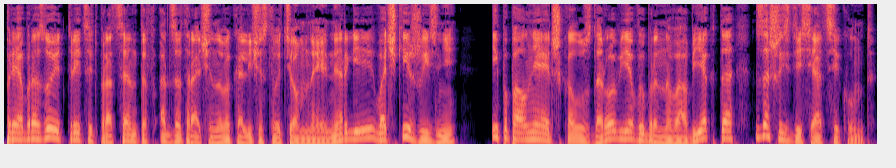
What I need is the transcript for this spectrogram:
Преобразует 30% от затраченного количества темной энергии в очки жизни и пополняет шкалу здоровья выбранного объекта за 60 секунд.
